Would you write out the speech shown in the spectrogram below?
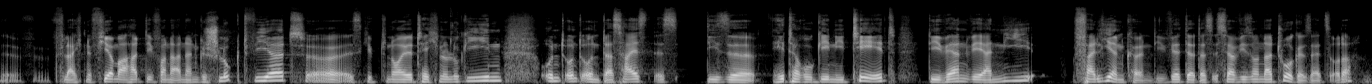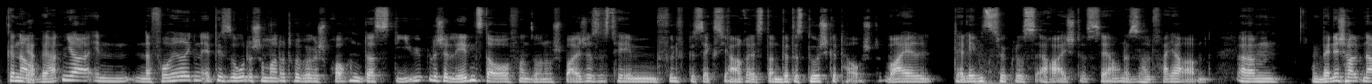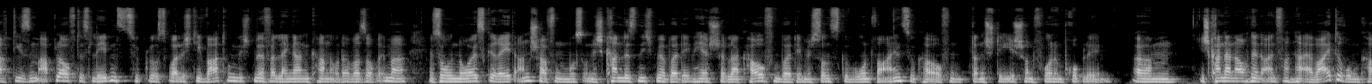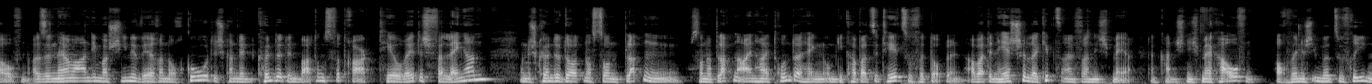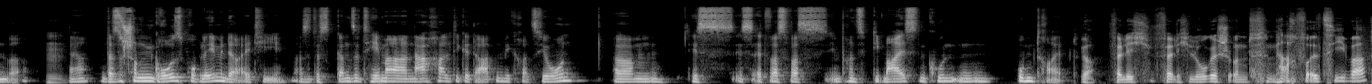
vielleicht eine Firma hat, die von der anderen geschluckt wird, äh, es gibt neue Technologien und, und, und. Das heißt, es, diese Heterogenität, die werden wir ja nie verlieren können. Die wird ja, das ist ja wie so ein Naturgesetz, oder? Genau, Ja. wir hatten ja in einer vorherigen Episode schon mal darüber gesprochen, dass die übliche Lebensdauer von so einem Speichersystem fünf bis sechs Jahre ist, dann wird es durchgetauscht, weil der Lebenszyklus erreicht ist, ja, und es ist halt Feierabend. Ähm, und wenn ich halt nach diesem Ablauf des Lebenszyklus, weil ich die Wartung nicht mehr verlängern kann oder was auch immer, so ein neues Gerät anschaffen muss und ich kann das nicht mehr bei dem Hersteller kaufen, bei dem ich sonst gewohnt war einzukaufen, dann stehe ich schon vor einem Problem. Ähm, ich kann dann auch nicht einfach eine Erweiterung kaufen. Also nehmen wir mal an, die Maschine wäre noch gut, ich kann den, könnte den Wartungsvertrag theoretisch verlängern und ich könnte dort noch so, einen Platten, so eine Platteneinheit drunter hängen, um die Kapazität zu verdoppeln. Aber den Hersteller gibt's einfach nicht mehr. Dann kann ich nicht mehr kaufen, auch wenn ich immer zufrieden war. Ja, und das ist schon ein großes Problem in der IT. Also das ganze Thema nachhaltige Datenmigration ähm, ist, ist etwas, was im Prinzip die meisten Kunden umtreibt. Ja, völlig, völlig logisch und nachvollziehbar.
